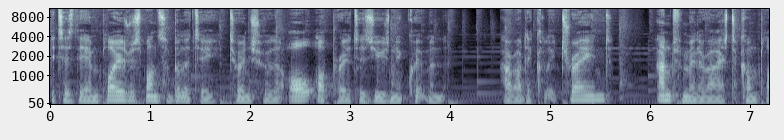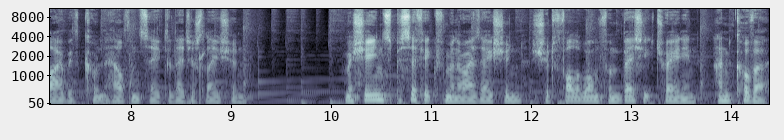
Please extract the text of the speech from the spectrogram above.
It is the employer's responsibility to ensure that all operators using equipment are adequately trained and familiarised to comply with current health and safety legislation. Machine specific familiarisation should follow on from basic training and cover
